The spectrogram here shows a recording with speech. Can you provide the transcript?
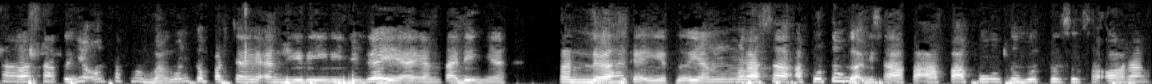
salah satunya untuk membangun kepercayaan diri ini juga ya yang tadinya rendah kayak gitu. Yang merasa aku tuh nggak bisa apa-apa aku tuh butuh seseorang.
